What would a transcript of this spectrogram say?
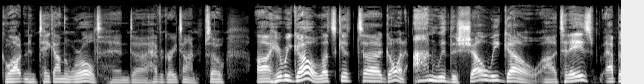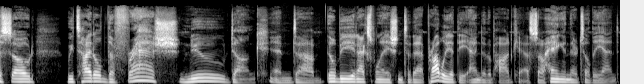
go out and take on the world and uh, have a great time. So uh, here we go. Let's get uh, going. On with the show we go. Uh, today's episode we titled The Fresh New Dunk, and there'll be an explanation to that probably at the end of the podcast. So hang in there till the end.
